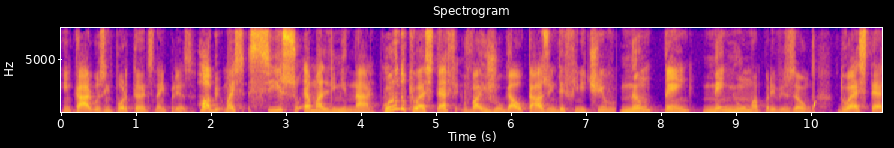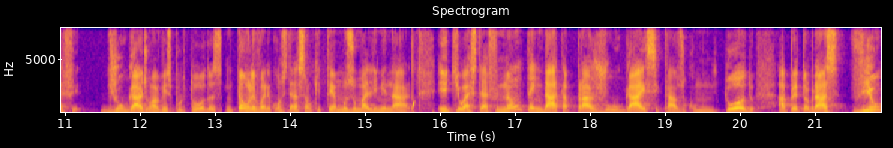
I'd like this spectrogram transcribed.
em cargos importantes na empresa. Rob, mas se isso é uma liminar, quando que o STF vai julgar o caso em definitivo? Não tem nenhuma previsão do STF julgar de uma vez por todas. Então, levando em consideração que temos uma liminar e que o STF não tem data para julgar esse caso como um todo, a Petrobras viu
